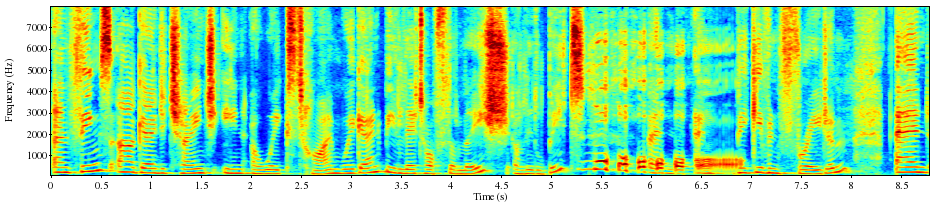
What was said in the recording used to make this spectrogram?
and things are going to change in a week's time. We're going to be let off the leash a little bit and, and be given freedom, and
